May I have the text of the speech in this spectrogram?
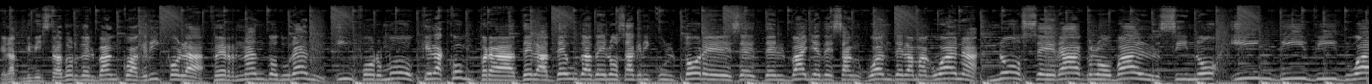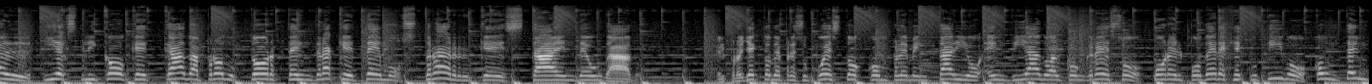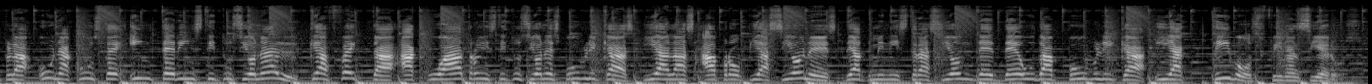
El administrador del Banco Agrícola, Fernando Durán, informó que la compra de la deuda de los agricultores eh, del Valle de San Juan de la Maguana no será global, sino individual y explicó que cada productor tendrá que demostrar que está endeudado. El proyecto de presupuesto complementario enviado al Congreso por el Poder Ejecutivo contempla un ajuste interinstitucional que afecta a cuatro instituciones públicas y a las apropiaciones de administración de deuda pública y activos financieros.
